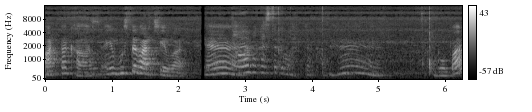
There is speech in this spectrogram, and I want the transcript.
মারটা খাস। আমি বুঝতে পারছি এবার। হ্যাঁ। আমার কাছ থেকে মারটা খা। হ্যাঁ। গোপাল?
